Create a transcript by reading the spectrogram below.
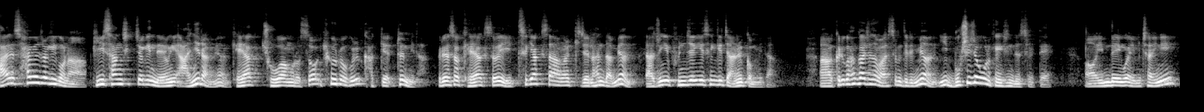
반사회적이거나 비상식적인 내용이 아니라면 계약 조항으로서 효력을 갖게 됩니다. 그래서 계약서에 이 특약 사항을 기재를 한다면 나중에 분쟁이 생기지 않을 겁니다. 아, 그리고 한 가지 더 말씀드리면 이 묵시적으로 갱신됐을 때 어, 임대인과 임차인이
